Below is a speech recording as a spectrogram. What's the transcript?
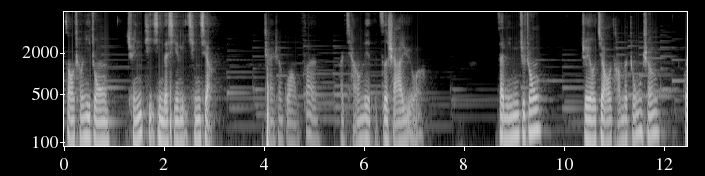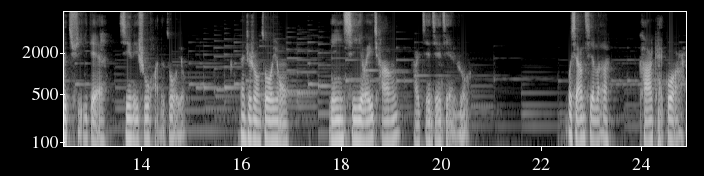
造成一种。群体性的心理倾向，产生广泛而强烈的自杀欲望。在冥冥之中，只有教堂的钟声会起一点心理舒缓的作用，但这种作用也因习以为常而渐渐减弱。我想起了卡尔凯郭尔，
